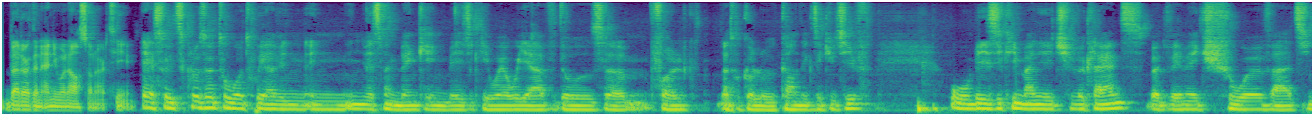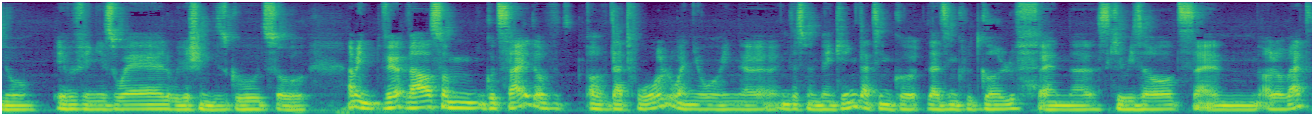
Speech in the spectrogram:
better than anyone else on our team. Yeah, so it's closer to what we have in, in investment banking, basically, where we have those um, folk that we call account executive, who basically manage the clients, but they make sure that you know everything is well, relation is good. So, I mean, there, there are some good side of of that role when you're in uh, investment banking that inco- that include golf and uh, ski resorts and all of that.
